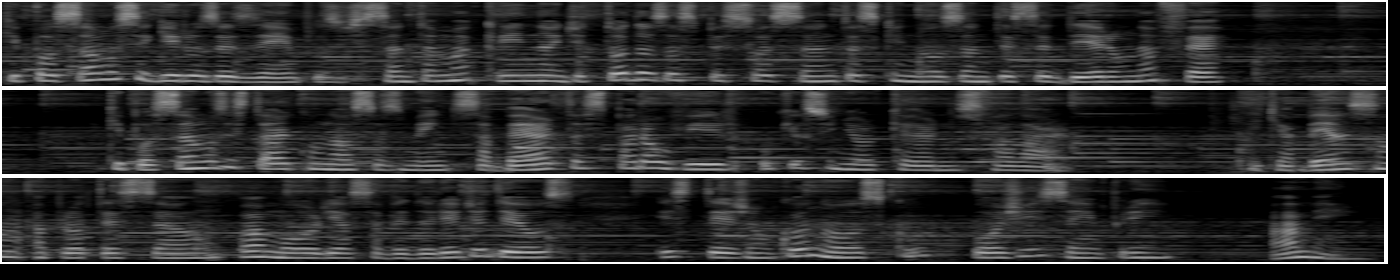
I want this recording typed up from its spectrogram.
Que possamos seguir os exemplos de Santa Macrina e de todas as pessoas santas que nos antecederam na fé. Que possamos estar com nossas mentes abertas para ouvir o que o Senhor quer nos falar. E que a bênção, a proteção, o amor e a sabedoria de Deus estejam conosco, hoje e sempre. Amém.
